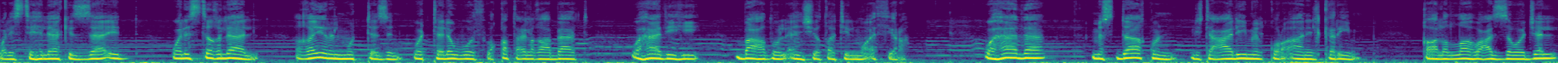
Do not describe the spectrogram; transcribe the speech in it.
والاستهلاك الزائد والاستغلال غير المتزن والتلوث وقطع الغابات وهذه بعض الأنشطة المؤثرة. وهذا مصداق لتعاليم القرآن الكريم. قال الله عز وجل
